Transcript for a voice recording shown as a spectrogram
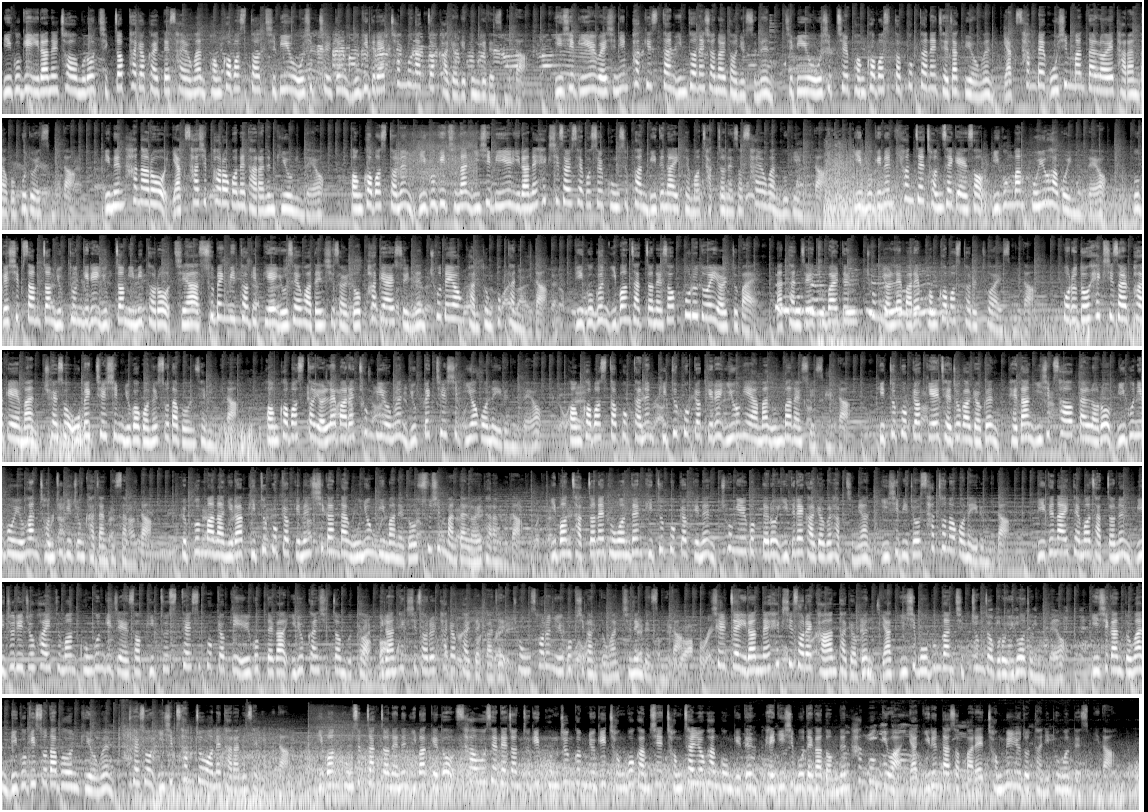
미국이 이란을 처음으로 직접 타격할 때 사용한 벙커버스터 GBU-57 등 무기들의 천문학적 가격이 공개됐습니다. 22일 외신인 파키스탄 인터내셔널 더 뉴스는 GBU-57 벙커버스터 폭탄의 제작 비용은 약 350만 달러에 달한다고 보도했습니다. 이는 하나로 약 48억 원에 달하는 비용인데요. 벙커버스터는 미국이 지난 22일 이란의 핵시설 세 곳을 공습한 미드나잇 해머 작전에서 사용한 무기입니다. 이 무기는 현재 전 세계에서 미국만 보유하고 있는데요. 무게 13.6톤 길이 6.2m로 지하 수백 미터 깊이의 요새화된 시설도 파괴할 수 있는 초대형 관통 폭탄입니다. 미국은 이번 작전에서 포르도의 12발, 나탄즈의 2발 등 총 14발의 벙커버스터를 투하했습니다. 포르도 핵시설 파괴에만 최소 576억 원을 쏟아부은 셈입니다. 벙커버스터 14발의 총 비용은 672억 원에 이르는데요. 벙커버스터 폭탄은 B2 폭격기를 이용해야만 운반할 수 있습니다. B2 폭격기의 제조 가격은 대당 24억 달러로 미군이 보유한 전투기 중 가장 비쌉니다. 그뿐만 아니라 B2 폭격기는 시간당 운용비만 해도 수십만 달러에 달합니다. 이번 작전에 동원된 B2 폭격기는 총 7대로 이들의 가격을 합치면 22조 4천억 원에 이릅니다. 미드나잇 해머 작전은 미주리주 화이트먼 공군기지에서 B2 스텔스 폭격기 7대가 이륙한 시점부터 이란 핵시설을 타격할 때까지 총 37시간 동안 진행됐습니다. 실제 이란 내 핵시설에 가한 타격은 약 25분간 집중적으로 이루어졌는데요. 이 시간 동안 미국이 쏟아부은 비용은 최소 23조 원에 달하는 셈입니다. 이번 공습 작전에는 이 밖에도 4, 5세대 전투기 공중급류기 정보 감시 정찰용 항공기 등 125대가 넘는 항공기와 약 75발의 정밀 유도탄이 동원됐습니다.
